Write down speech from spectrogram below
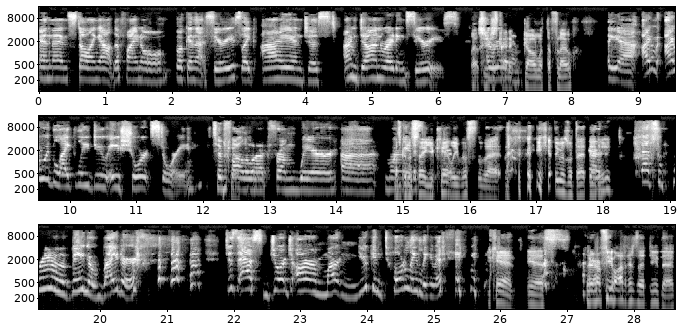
and then stalling out the final book in that series. Like I am just, I'm done writing series. Oh, so you're just really kind of going with the flow. Yeah, I I would likely do a short story to follow up from where. Uh, I was going to say you can't leave us with that. you can't leave us with that. Yeah. That's the freedom of being a writer. Just ask George R. R. Martin. You can totally leave it. you can. Yes, there are a few authors that do that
